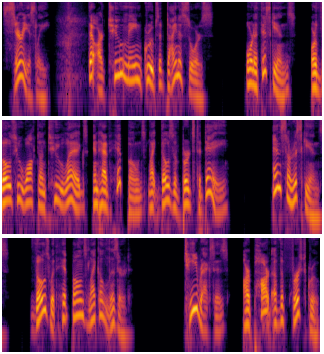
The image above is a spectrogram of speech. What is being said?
Seriously. There are two main groups of dinosaurs Ornithischians, or those who walked on two legs and have hip bones like those of birds today, and Saurischians, those with hip bones like a lizard. T Rexes are part of the first group,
